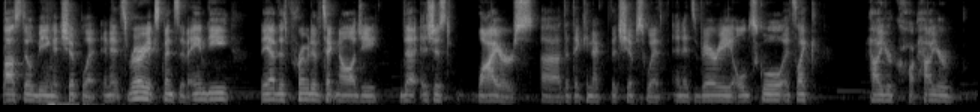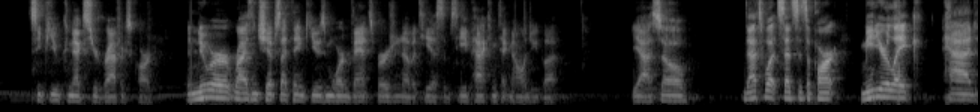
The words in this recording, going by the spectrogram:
while still being a chiplet. And it's very expensive. AMD, they have this primitive technology that is just wires uh, that they connect the chips with. And it's very old school. It's like how your how your CPU connects to your graphics card. The newer Ryzen chips, I think, use more advanced version of a TSMC packing technology, but yeah, so that's what sets this apart. Meteor Lake had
